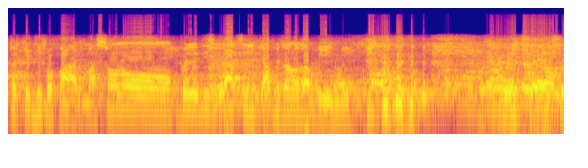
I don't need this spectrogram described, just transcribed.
Perché tifo Parma? Sono quelle disgrazie che capitano da bimbi. nel, senso,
